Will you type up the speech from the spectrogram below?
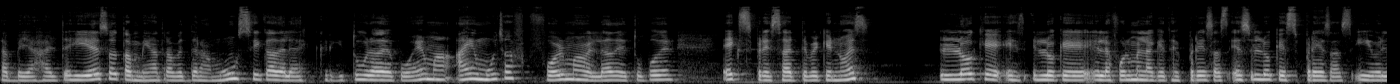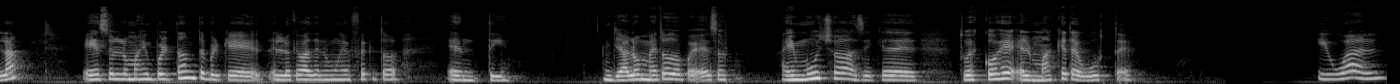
Las bellas artes y eso, también a través de la música, de la escritura, de poemas. Hay muchas formas, ¿verdad?, de tú poder expresarte, porque no es lo que es lo que la forma en la que te expresas, es lo que expresas y, ¿verdad? Eso es lo más importante porque es lo que va a tener un efecto en ti. Ya los métodos, pues eso hay muchos, así que tú escoges el más que te guste. Igual,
